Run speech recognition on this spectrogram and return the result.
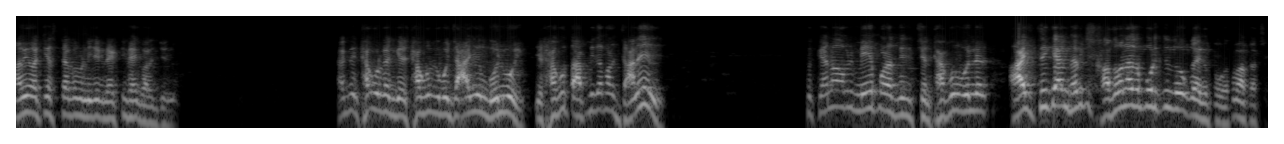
আমি আমার চেষ্টা করব নিজেকে রেক্টিফাই করার জন্য। একদিন ঠাকুর কাছে গেছে ঠাকুরকে বলছি, আজ আমি বলবোই যে, ঠাকুর তো আপনি তো আমার জানেন। তো কেন আপনি মেয়ে পড়াতে দিচ্ছেন? ঠাকুর বললেন, আজ থেকে আমি ভাবছি সাধনাকে কেন তোমার কাছে।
